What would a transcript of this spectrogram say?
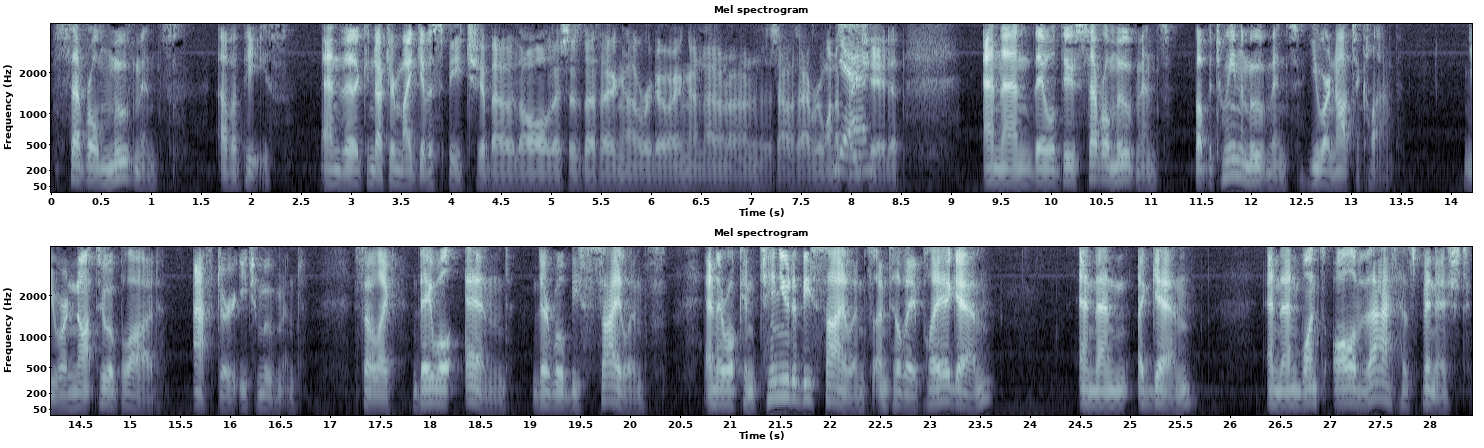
several movements of a piece. And the conductor might give a speech about, oh, this is the thing that we're doing, and I don't know, this is how everyone Yeah. appreciate it. And then they will do several movements, but between the movements, you are not to clap. You are not to applaud after each movement. So, like, they will end, there will be silence, and there will continue to be silence until they play again, and then again, and then once all of that has finished,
